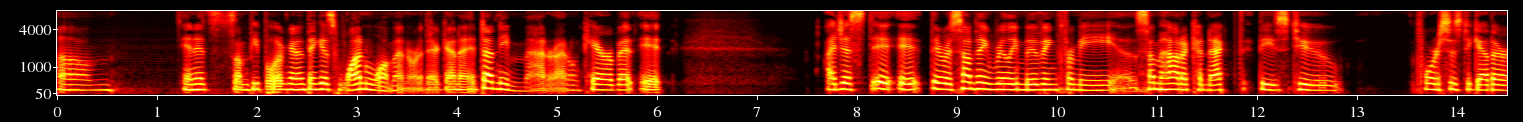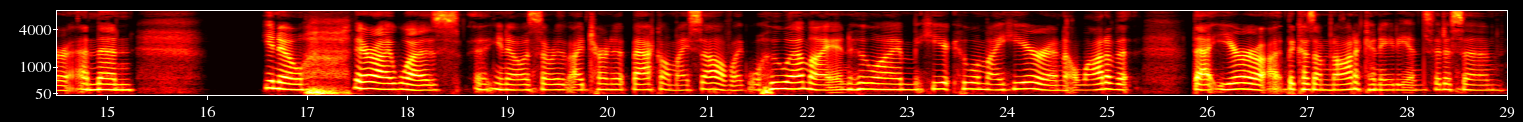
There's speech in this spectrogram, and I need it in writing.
Um, and it's some people are going to think it's one woman or they're going to, it doesn't even matter. I don't care, but it, I just it, it, there was something really moving for me uh, somehow to connect these two forces together and then you know there I was uh, you know sort of I turned it back on myself like well who am I and who I'm here who am I here and a lot of it that year because I'm not a Canadian citizen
